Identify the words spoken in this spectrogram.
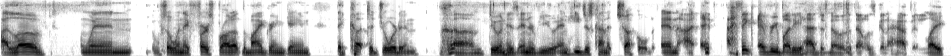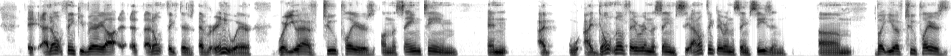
I loved when so when they first brought up the migraine game, they cut to Jordan um, doing his interview, and he just kind of chuckled, and I I think everybody had to know that that was going to happen. Like, I don't think you very, I don't think there's ever anywhere where you have two players on the same team, and I I don't know if they were in the same. Se- I don't think they were in the same season, um, but you have two players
